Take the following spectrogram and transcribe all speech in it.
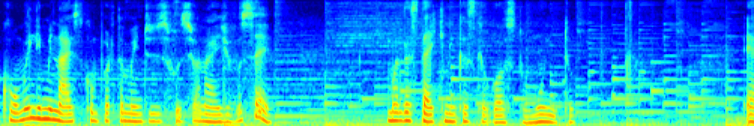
como eliminar esses comportamentos disfuncionais de você. Uma das técnicas que eu gosto muito é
